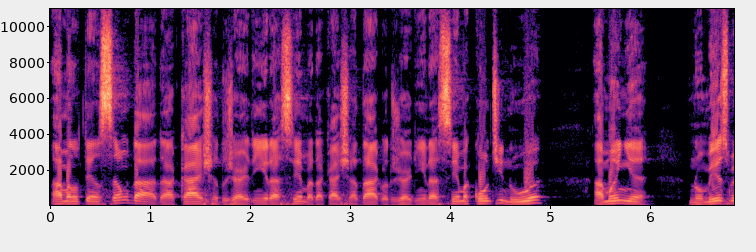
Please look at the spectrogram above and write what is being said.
a manutenção da, da caixa do Jardim Iracema, da caixa d'água do Jardim Iracema, continua amanhã. No mesmo,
